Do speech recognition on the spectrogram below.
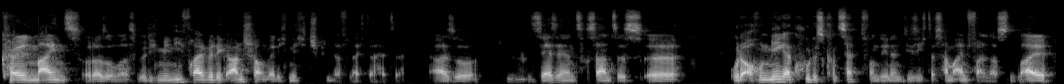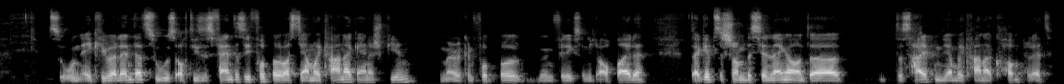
Köln-Mainz oder sowas. Würde ich mir nie freiwillig anschauen, wenn ich nicht einen Spieler vielleicht da hätte. Also sehr, sehr interessantes äh, oder auch ein mega cooles Konzept von denen, die sich das haben einfallen lassen, weil so ein Äquivalent dazu ist auch dieses Fantasy Football, was die Amerikaner gerne spielen. American Football mögen Felix und ich auch beide. Da gibt es schon ein bisschen länger und da das hypen die Amerikaner komplett.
